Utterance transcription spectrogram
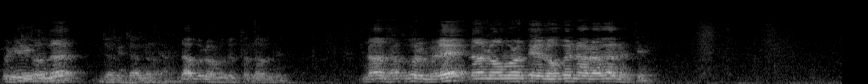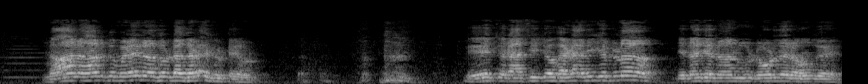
ਕੁੜੀ ਤੋਂ ਜਗ ਚਾਨਣਾ ਲੱਭ ਲੋੜ ਤੋਂ ਲੱਭਦੇ ਨਾ ਸਤਗੁਰ ਮਿਲੇ ਨਾ ਨੋਮਣ ਤੇਲ ਹੋਵੇ ਨਾ ਰਾਧਾ ਨੱਚੇ। ਨਾ ਨਾਨਕ ਮਿਲੇ ਨਾ ਤੁਹਾਡਾ ਖੜਾ ਛੁੱਟੇ ਹੁਣ। ਇਹ 84 ਚੋਂ ਖੜਾ ਨਹੀਂ ਛੁੱਟਣਾ। ਜਿੰਨਾ ਚਿਰ ਨਾਨਕ ਨੂੰ ਰੋੜਦੇ ਰਹੋਗੇ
